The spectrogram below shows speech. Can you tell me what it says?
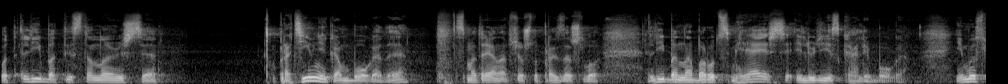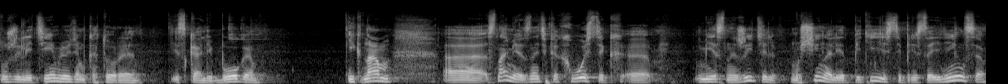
Вот либо ты становишься противником Бога, да, смотря на все, что произошло, либо наоборот смиряешься, и люди искали Бога. И мы служили тем людям, которые искали Бога, и к нам, э, с нами, знаете, как хвостик, э, местный житель, мужчина лет 50, присоединился.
